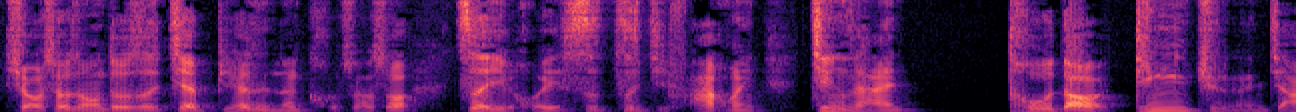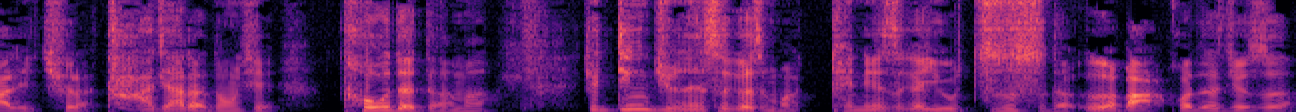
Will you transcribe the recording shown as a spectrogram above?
小说中都是借别人的口说，说这一回是自己发昏，竟然偷到丁举人家里去了。他家的东西偷得得吗？就丁举人是个什么？肯定是个有知识的恶霸，或者就是。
